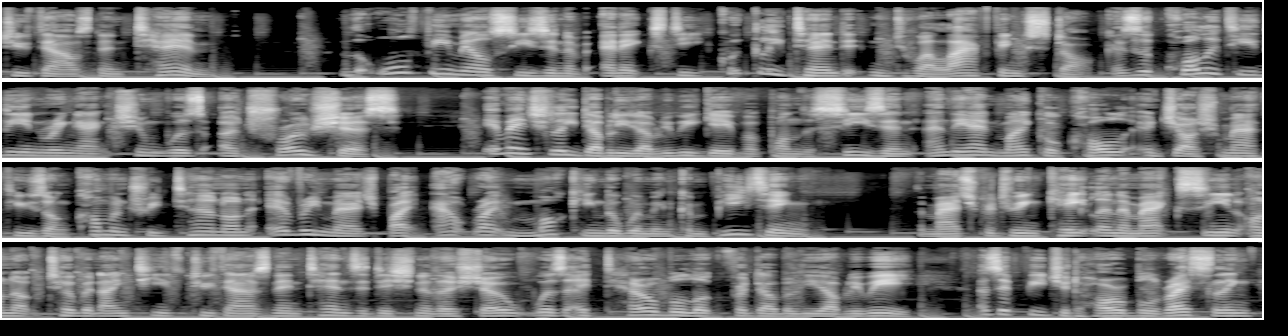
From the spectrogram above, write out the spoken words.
2010. The all-female season of NXT quickly turned into a laughingstock as the quality of the in-ring action was atrocious. Eventually WWE gave up on the season and they had Michael Cole and Josh Matthews on commentary turn on every match by outright mocking the women competing. The match between Kaitlyn and Maxine on October 19, 2010's edition of the show was a terrible look for WWE, as it featured horrible wrestling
